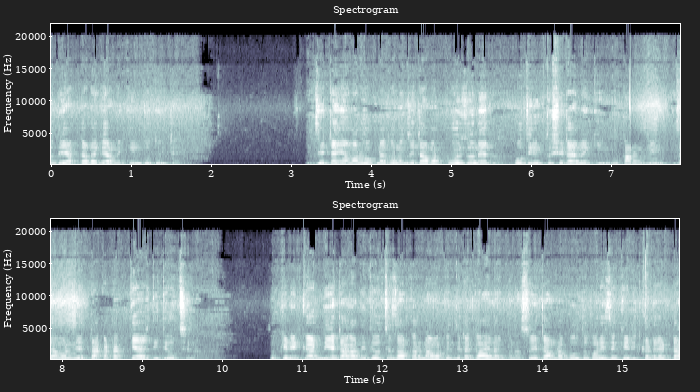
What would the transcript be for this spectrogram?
যদি একটা লাগে, আমি কিনবো দুইটা। যেটাই আমার হোক না কেন, যেটা আমার প্রয়োজনের অতিরিক্ত, সেটা আমি কিনবো। কারণ কি? যে আমার যে টাকাটা ক্যাশ দিতে হচ্ছে না। তো ক্রেডিট কার্ড দিয়ে টাকা দিতে হচ্ছে, যার কারণে আমার কিন্তু এটা গায়ে লাগবে না। সো এটা আমরা বলতে পারি যে ক্রেডিট কার্ডের একটা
